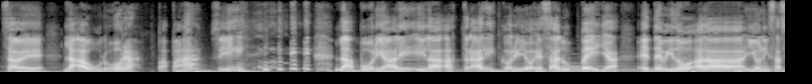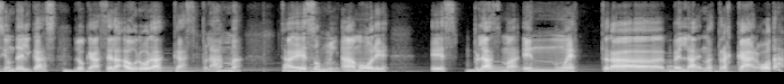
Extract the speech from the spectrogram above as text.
¿Sabe? La aurora Papá, sí. las borealis y las astralis, corillo. Esa luz bella es debido a la ionización del gas. Lo que hace la aurora, gas plasma. O sea, esos, mis amores, es plasma en nuestra, ¿verdad? En nuestras carotas.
